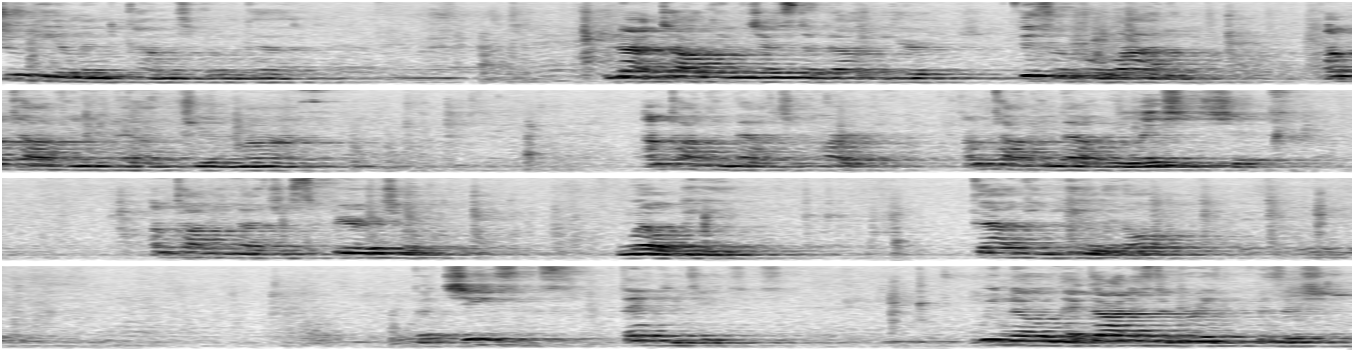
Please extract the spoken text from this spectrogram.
True healing comes from God. I'm not talking just about your physical body. I'm talking about your mind. I'm talking about your heart. I'm talking about relationships. I'm talking about your spiritual well-being. God can heal it all. But Jesus, thank you, Jesus. We know that God is the great physician.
